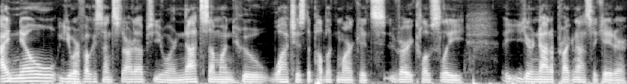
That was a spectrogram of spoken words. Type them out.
I know you are focused on startups. You are not someone who watches the public markets very closely. You're not a prognosticator.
